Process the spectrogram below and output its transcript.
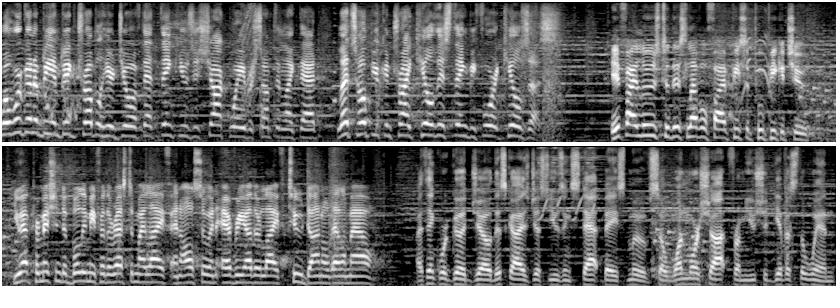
Well, we're gonna be in big trouble here, Joe, if that thing uses Shockwave or something like that. Let's hope you can try kill this thing before it kills us. If I lose to this level 5 piece of poo Pikachu, you have permission to bully me for the rest of my life and also in every other life too, Donald Elamau. I think we're good, Joe. This guy's just using stat-based moves, so one more shot from you should give us the win.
